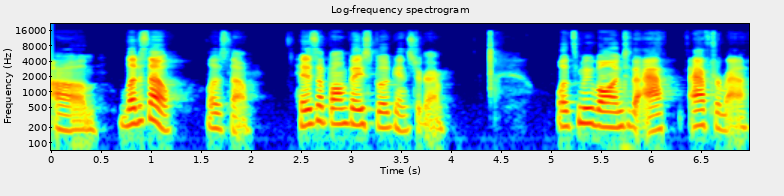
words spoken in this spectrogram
Um, let us know. Let us know. Hit us up on Facebook, Instagram. Let's move on to the af- aftermath.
